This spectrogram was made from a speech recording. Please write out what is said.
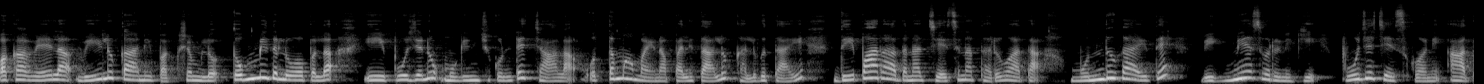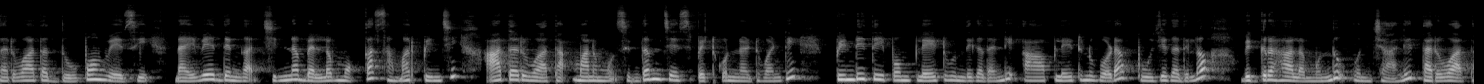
ఒకవేళ వీలు కాని పక్షంలో తొమ్మిది లోపల ఈ పూజను ముగించుకుంటే చాలా ఉత్తమమైన ఫలితాలు కలుగుతాయి. దీపారాధన చేసిన తరువాత ముందుగా అయితే విఘ్నేశ్వరునికి పూజ చేసుకొని ఆ తరువాత ధూపం వేసి నైవేద్యంగా చిన్న బెల్లం మొక్క సమర్పించి ఆ తరువాత మనము సిద్ధం చేసి పెట్టుకున్నటువంటి పిండి దీపం ప్లేట్ ఉంది కదండి ఆ ప్లేటును కూడా పూజ గదిలో విగ్రహాల ముందు ఉంచాలి. తరువాత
